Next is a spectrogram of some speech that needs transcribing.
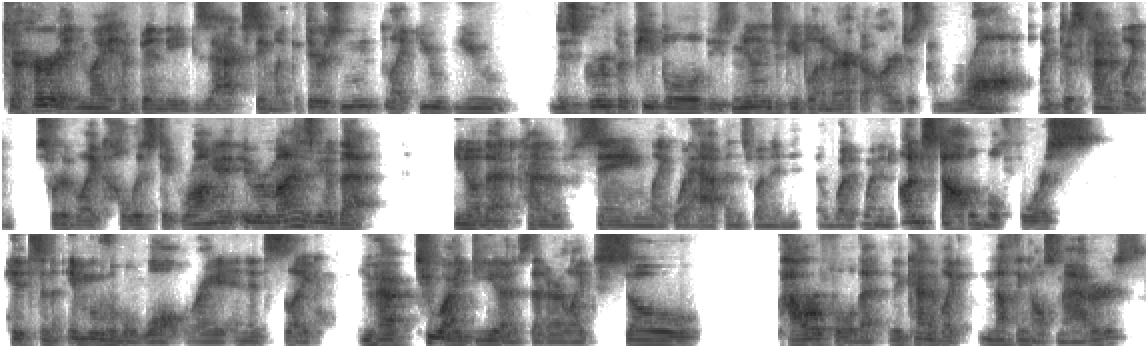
to her, it might have been the exact same. Like there's like you you this group of people, these millions of people in America are just wrong. Like just kind of like sort of like holistic wrong. And it, it reminds me of that you know that kind of saying like what happens when an what when an unstoppable force hits an immovable wall right and it's like you have two ideas that are like so powerful that they kind of like nothing else matters.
